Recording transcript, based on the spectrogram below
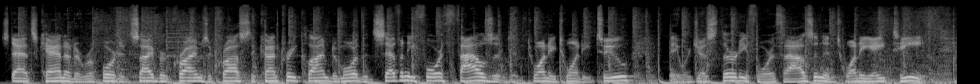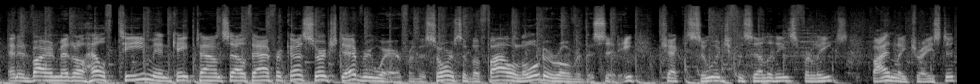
Stats Canada reported cyber crimes across the country climbed to more than 74,000 in 2022. They were just 34,000 in 2018. An environmental health team in Cape Town, South Africa, searched everywhere for the source of a foul odor over the city, checked sewage facilities for leaks, finally traced it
